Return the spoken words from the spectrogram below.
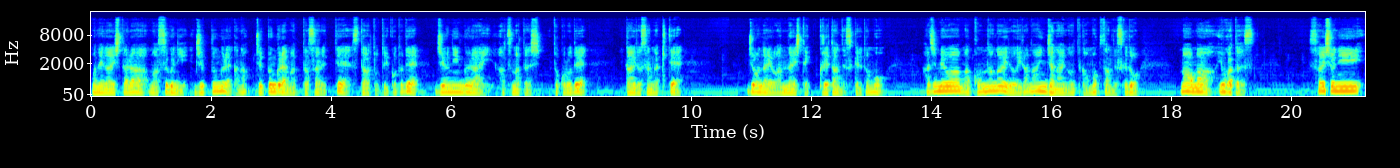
お願いしたら、まあすぐに10分ぐらいかな ?10 分ぐらい待たされてスタートということで、10人ぐらい集まったところでガイドさんが来て、場内を案内してくれたんですけれども、初めは、まあこんなガイドいらないんじゃないのとか思ってたんですけど、まあまあ良かったです。最初に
